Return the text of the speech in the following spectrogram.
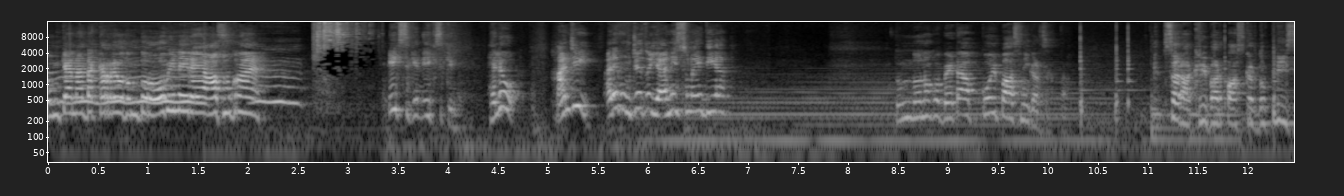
तुम क्या नाटक कर रहे हो? तुम तो रो भी नहीं रहे आँसू कहाँ हैं? एक सेकेंड एक सेकेंड हेलो हाँ जी अरे मुझे तो यानी सुनाई दिया। तुम दोनों को बेटा अब कोई पास नहीं कर सकता। सर आखिरी बार पास कर दो प्लीज़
